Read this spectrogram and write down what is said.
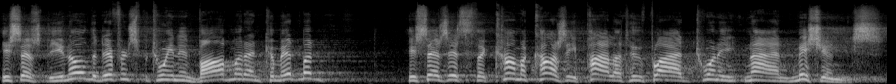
He says, Do you know the difference between involvement and commitment? He says it's the kamikaze pilot who flied 29 missions.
